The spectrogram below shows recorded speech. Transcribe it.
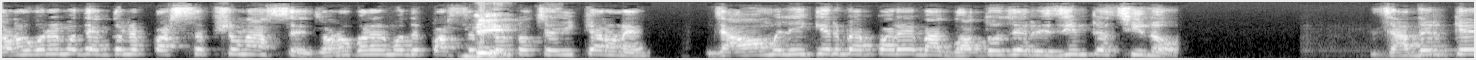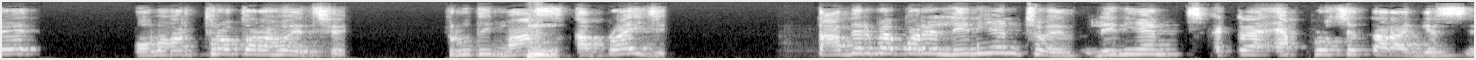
জনগণের মধ্যে এক ধরনের পারসেপশন আছে। জনগণের মধ্যে পারসেপশনটা হচ্ছে এই কারণে যে আওয়ামী লীগের ব্যাপারে বা গত যে রেজিমটা ছিল যাদেরকে ওভারথ্রো করা হয়েছে থ্রু দি মাস আপরাইজিং তাদের ব্যাপারে লিনিয়েন্ট হয়ে লিনিয়েন্ট একটা অ্যাপ্রোচে তারা গেছে।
